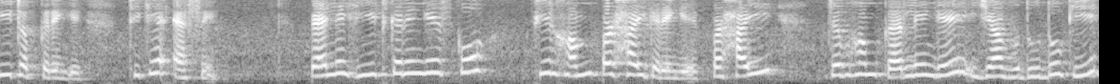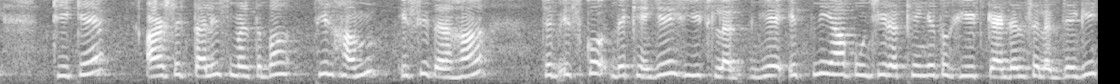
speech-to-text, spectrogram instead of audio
हीट अप करेंगे, ठीक है? ऐसे। पहले हीट करेंगे इसको फिर हम पढ़ाई करेंगे। पढ़ाई जब हम कर लेंगे या वदूदों की, ठीक है, आठ से इकतालीस मरतबा, फिर हम इसी तरह जब इसको देखें ये हीट लग, ये इतनी आप ऊँची रखेंगे तो हीट कैंडल से लग जाएगी।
